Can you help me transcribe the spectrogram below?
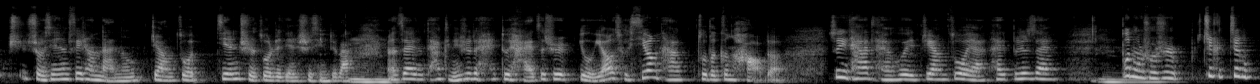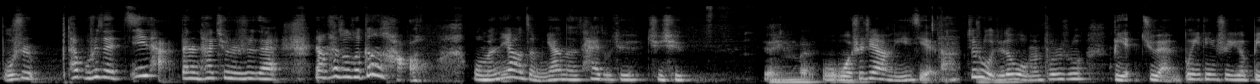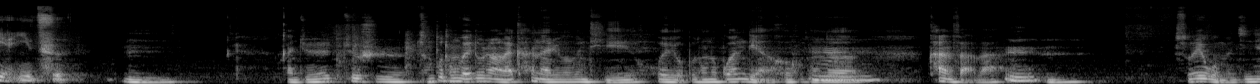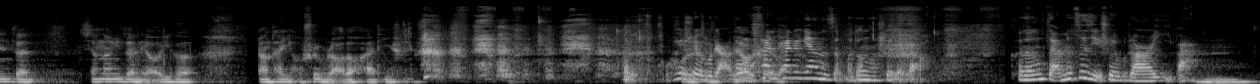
首先非常难能这样做，坚持做这件事情，对吧？嗯然后再他肯定是对对孩子是有要求，希望他做得更好的，所以他才会这样做呀。他不是在，不能说是这个这个不是他不是在激他，但是他确实是在让他做得更好。我们要怎么样的态度去去去？对，明白我我是这样理解的，就是我觉得我们不是说贬卷不一定是一个贬义词，嗯，感觉就是从不同维度上来看待这个问题，会有不同的观点和不同的嗯看法吧。嗯嗯，所以我们今天在相当于在聊一个让他以后睡不着的话题，是不是？不会睡不着的。我看他这个样子怎么都能睡得着，可能咱们自己睡不着而已吧。嗯，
